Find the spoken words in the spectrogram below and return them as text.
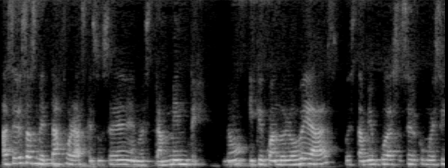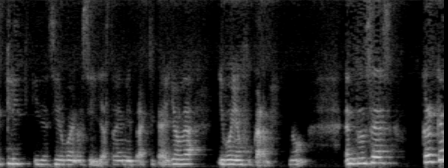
hacer esas metáforas que suceden en nuestra mente, ¿no? Y que cuando lo veas, pues también puedas hacer como ese clic y decir, bueno, sí, ya estoy en mi práctica de yoga y voy a enfocarme, ¿no? Entonces, creo que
